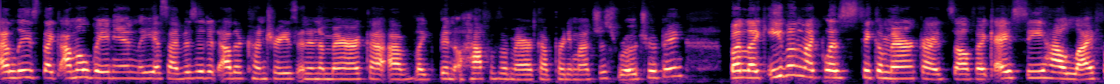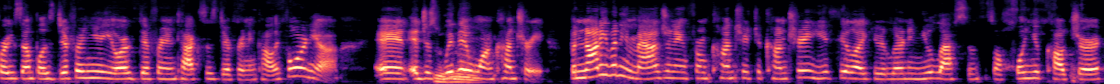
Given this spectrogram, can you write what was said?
at least like I'm Albanian. Yes, I visited other countries, and in America, I've like been half of America pretty much just road tripping but like even like let's take america itself like i see how life for example is different in new york different in texas different in california and it just mm-hmm. within one country but not even imagining from country to country you feel like you're learning new lessons it's a whole new culture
